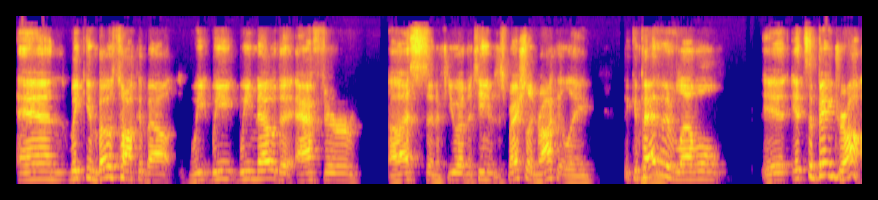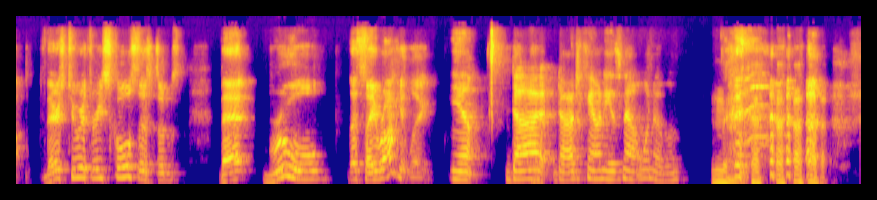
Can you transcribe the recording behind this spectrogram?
And we can both talk about we we we know that after us and a few other teams especially in rocket league the competitive level it, it's a big drop. There's two or three school systems that rule let's say rocket league. Yeah. Dodge, Dodge County is not one of them.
